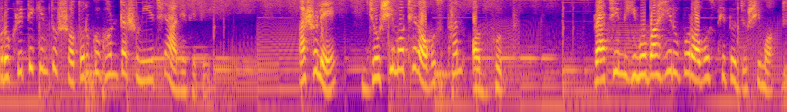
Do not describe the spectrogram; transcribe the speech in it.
প্রকৃতি কিন্তু সতর্ক ঘণ্টা শুনিয়েছে আগে থেকে আসলে যোশীমঠের অবস্থান অদ্ভুত। প্রাচীন হিমবাহের উপর অবস্থিত যোশীমঠ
